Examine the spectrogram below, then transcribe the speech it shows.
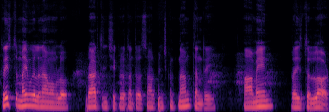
క్రీస్తు మహిమగల నామంలో ప్రార్థించి కృతంతో సమర్పించుకుంటున్నాం తండ్రి. ఆమెన్. ప్రైజ్ ద లాడ్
